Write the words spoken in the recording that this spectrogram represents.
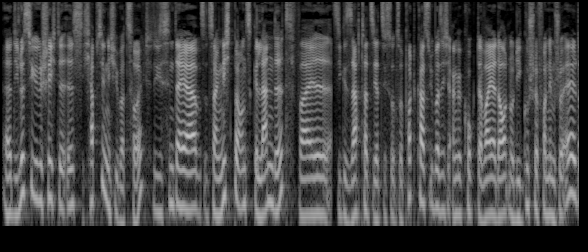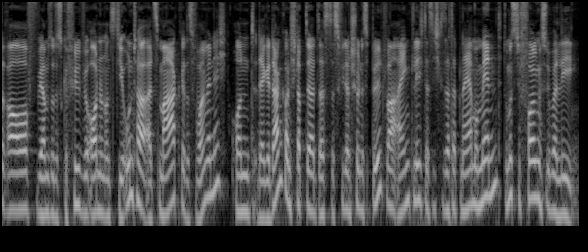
Äh, die lustige Geschichte ist, ich habe sie nicht überzeugt. Die ist hinterher sozusagen nicht bei uns gelandet, weil sie gesagt hat, sie hat sich so unsere Podcast-Übersicht angeguckt. Da war ja dort nur die Gusche von dem Joel drauf. Wir haben so das Gefühl, wir ordnen uns die unter als Marke. Das wollen wir nicht. Und der Gedanke, und ich glaube, dass das wieder ein schönes Bild war eigentlich, dass ich gesagt habe, naja, Moment, du musst dir Folgendes überlegen.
